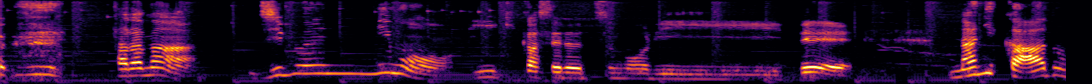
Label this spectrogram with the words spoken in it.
ただまあ、自分にも言い聞かせるつもりで、何かアド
